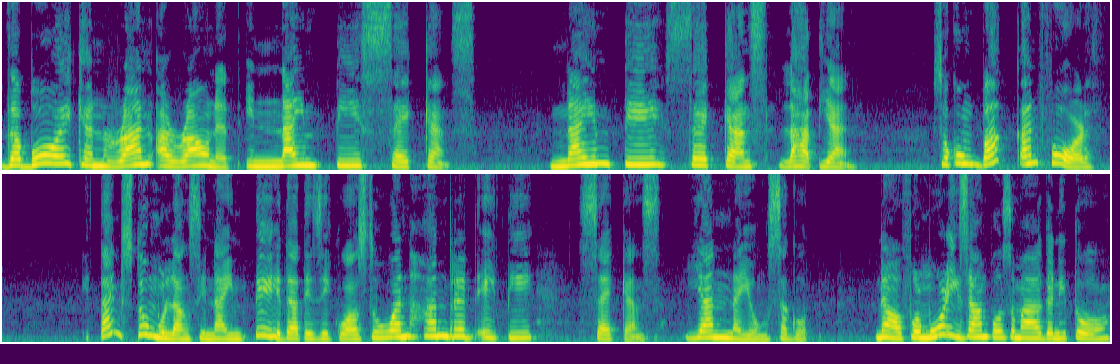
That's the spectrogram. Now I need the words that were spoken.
the boy can run around it in 90 seconds. 90 seconds lahat yan. So kung back and forth, times 2 mo lang si 90. That is equals to 180 seconds. Yan na yung sagot. Now, for more examples sa mga ganito,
